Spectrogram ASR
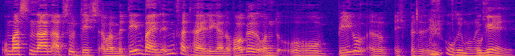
und machst den Laden absolut dicht. Aber mit den beiden Innenverteidigern, Rogel und Orobego, also ich bitte dich. Urimovic. Rogel.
